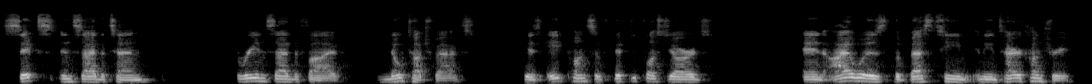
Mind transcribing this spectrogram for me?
six inside the 10, three inside the five, no touchbacks. He has eight punts of 50 plus yards, and Iowa is the best team in the entire country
